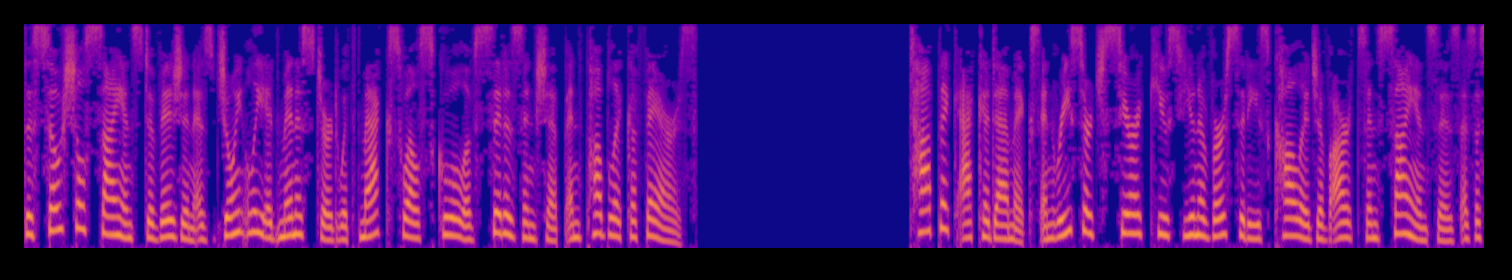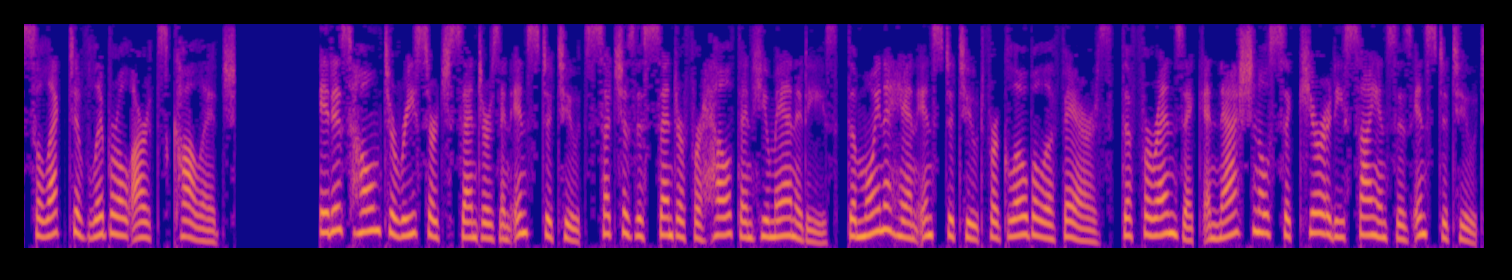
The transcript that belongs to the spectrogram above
The Social Science Division is jointly administered with Maxwell School of Citizenship and Public Affairs. Topic academics and research Syracuse University's College of Arts and Sciences is a selective liberal arts college. It is home to research centers and institutes such as the Center for Health and Humanities, the Moynihan Institute for Global Affairs, the Forensic and National Security Sciences Institute,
